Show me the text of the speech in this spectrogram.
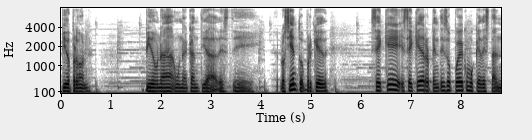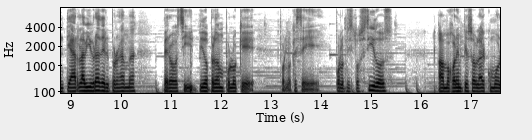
pido perdón. Pido una, una cantidad, este, lo siento, porque sé que, sé que de repente eso puede como que destantear la vibra del programa, pero sí pido perdón por lo que, por lo que se, por los mis tosidos. A lo mejor empiezo a hablar como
